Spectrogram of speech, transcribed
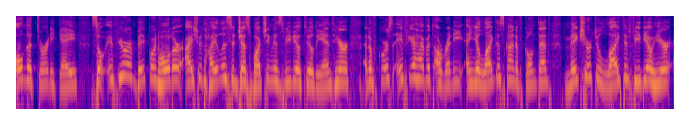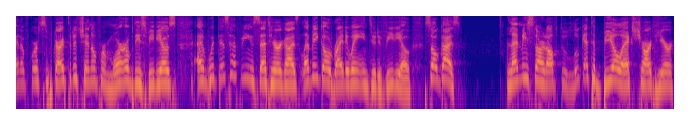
on the 30k. So if you're a Bitcoin holder I should highly suggest watching this video till the end here. And of course if you have it already and you like this kind of content make sure to like the video here and of course subscribe to the channel for more of these videos. And with this having said here guys let me go right away into the video. So guys let me start off to look at the BLX chart here,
